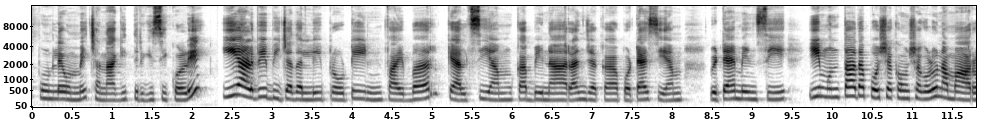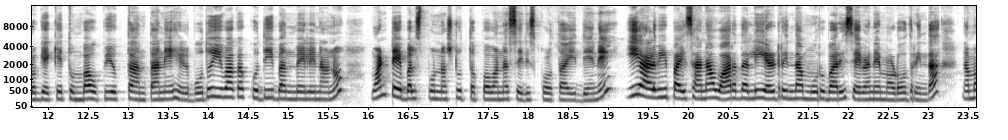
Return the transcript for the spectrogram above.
ಸ್ಪೂನ್ಲೆ ಒಮ್ಮೆ ಚೆನ್ನಾಗಿ ತಿರುಗಿಸಿಕೊಳ್ಳಿ. ಈ ಅಳವಿ ಬೀಜದಲ್ಲಿ ಪ್ರೋಟೀನ್, ಫೈಬರ್, ಕ್ಯಾಲ್ಸಿಯಂ, ಕಬ್ಬಿಣ, ರಂಜಕ, ಪೊಟ್ಯಾಸಿಯಂ, ವಿಟಮಿನ್ ಸಿ ಈ ಮುಂತಾದ ಪೋಷಕಾಂಶಗಳು ನಮ್ಮ ಆರೋಗ್ಯಕ್ಕೆ ತುಂಬ ಉಪಯುಕ್ತ ಅಂತಲೇ ಹೇಳ್ಬೋದು. ಇವಾಗ ಕುದಿ ಬಂದಮೇಲೆ ನಾನು ಒನ್ ಟೇಬಲ್ ಸ್ಪೂನ್ನಷ್ಟು ತುಪ್ಪವನ್ನು ಸೇರಿಸ್ಕೊಳ್ತಾ ಇದ್ದೇನೆ. ಈ ಅಳವಿ ಪಾಯಸನ ವಾರದಲ್ಲಿ ಎರಡರಿಂದ ಮೂರು ಬಾರಿ ಸೇವನೆ ಮಾಡೋದ್ರಿಂದ ನಮ್ಮ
